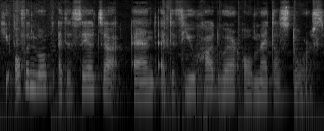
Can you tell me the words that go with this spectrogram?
He often worked at a theater and at a few hardware or metal stores.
